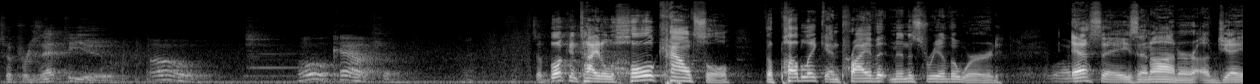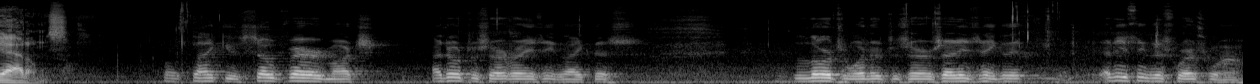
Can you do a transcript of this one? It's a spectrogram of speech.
to present to you. Oh, whole counsel. It's a book entitled Whole Counsel The Public and Private Ministry of the Word Essays in Honor of J. Adams. Well, thank you so very much. I don't deserve anything like this. The Lord's the one who deserves anything that, anything that's worthwhile.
